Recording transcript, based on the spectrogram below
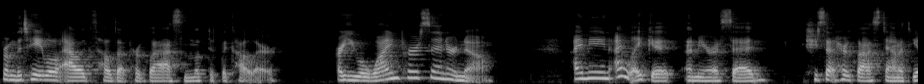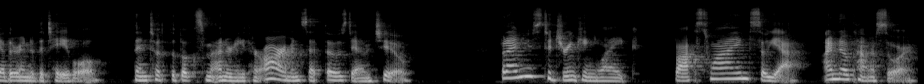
From the table, Alix held up her glass and looked at the color. Are you a wine person or no? I mean, I like it, Emira said. She set her glass down at the other end of the table, then took the books from underneath her arm and set those down too. But I'm used to drinking like boxed wine, so yeah, I'm no connoisseur.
